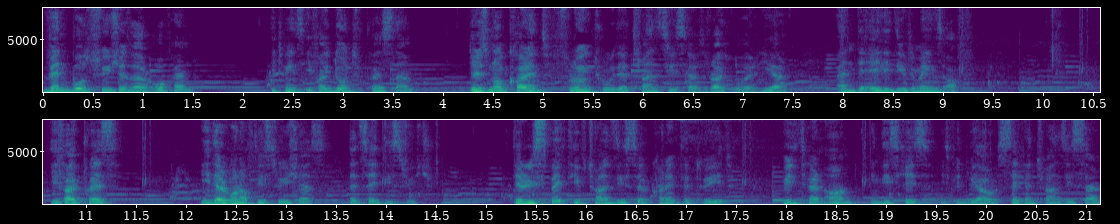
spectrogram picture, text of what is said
When both switches are open, it means if I don't press them, there is no current flowing through the transistors right over here and the LED remains off. If I press either one of these switches, let's say this switch, the respective transistor connected to it will turn on. In this case, it will be our second transistor.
